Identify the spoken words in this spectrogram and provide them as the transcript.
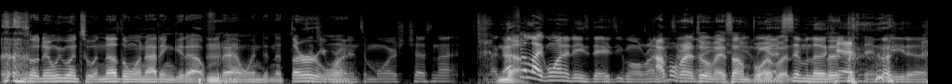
so then we went to another one. I didn't get out for that one. Then the third Did you one. run into Morris Chestnut? Like, No. I feel like one of these days you're gonna run. I'm gonna run into him at some point, got but- similar casting. Need, uh,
